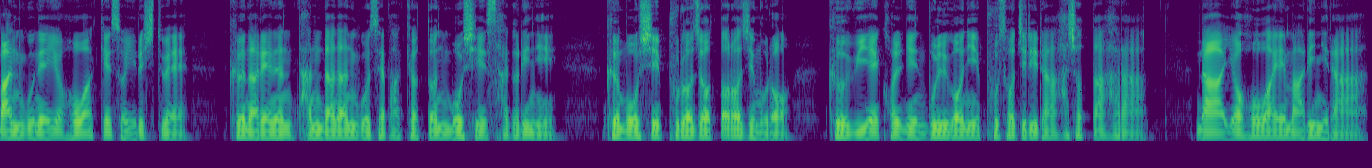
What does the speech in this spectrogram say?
만군의 여호와께서 이르시되 그 날에는 단단한 곳에 박혔던 못이 사그리니 그 못이 부러져 떨어짐으로 그 위에 걸린 물건이 부서지리라 하셨다 하라. 나 여호와의 말이니라.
